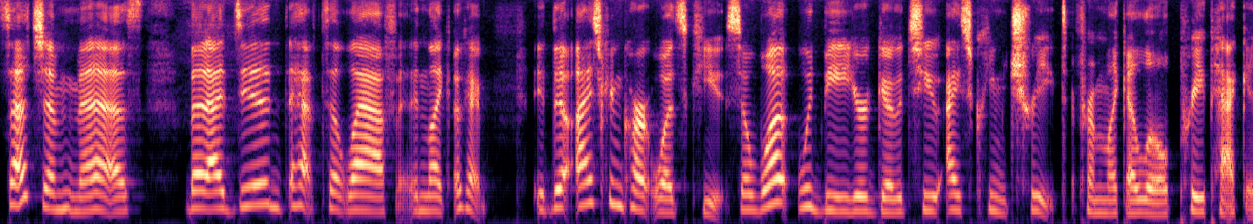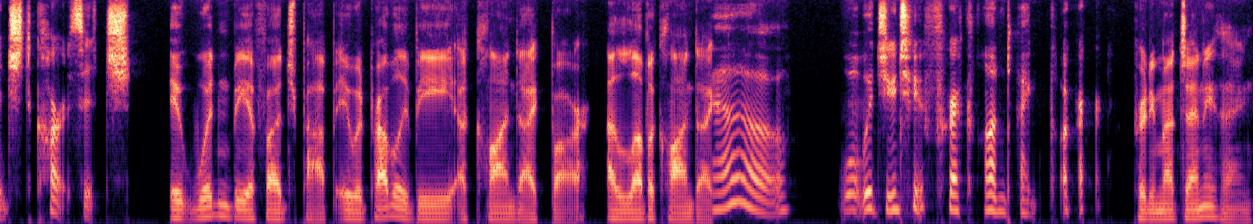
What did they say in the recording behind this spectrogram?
such a mess. But I did have to laugh and like, okay, the ice cream cart was cute. So what would be your go-to ice cream treat from like a little prepackaged cartridge? it wouldn't be a fudge pop. It would probably be a Klondike bar. I love a Klondike. Oh, what would you do for a Klondike bar? Pretty much anything.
